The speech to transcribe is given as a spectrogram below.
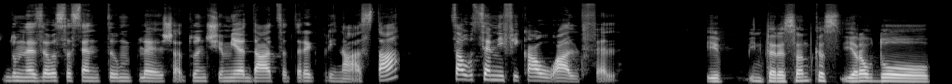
Dumnezeu să se întâmple și atunci mi-e dat să trec prin asta? Sau semnificau altfel? E interesant că erau două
